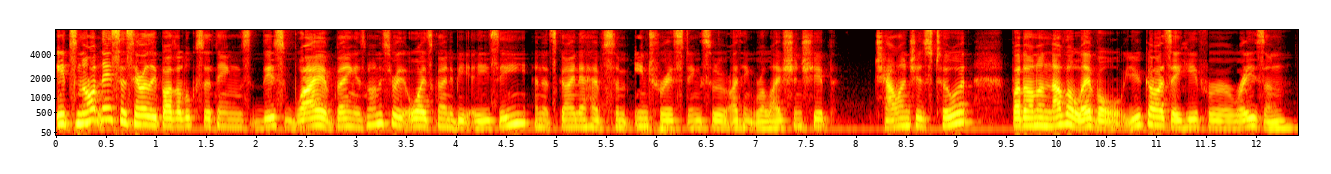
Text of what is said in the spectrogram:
it's not necessarily by the looks of things, this way of being is not necessarily always going to be easy and it's going to have some interesting sort of, I think, relationship challenges to it. But on another level, you guys are here for a reason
